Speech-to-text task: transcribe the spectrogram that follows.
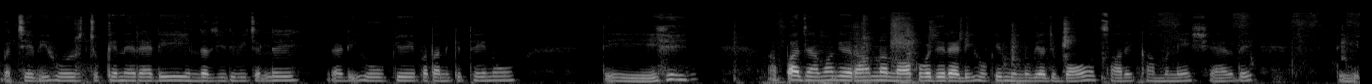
ਬੱਚੇ ਵੀ ਹੋ ਚੁੱਕੇ ਨੇ ਰੈਡੀ ਇੰਦਰਜੀਤ ਵੀ ਚੱਲੇ ਰੈਡੀ ਹੋ ਕੇ ਪਤਾ ਨਹੀਂ ਕਿੱਥੇ ਨੂੰ। ਤੇ ਆਪਾਂ ਜਾਵਾਂਗੇ ਆਰਾਮ ਨਾਲ 9 ਵਜੇ ਰੈਡੀ ਹੋ ਕੇ। ਮੈਨੂੰ ਵੀ ਅੱਜ ਬਹੁਤ ਸਾਰੇ ਕੰਮ ਨੇ ਸ਼ਹਿਰ ਦੇ। ਤੇ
